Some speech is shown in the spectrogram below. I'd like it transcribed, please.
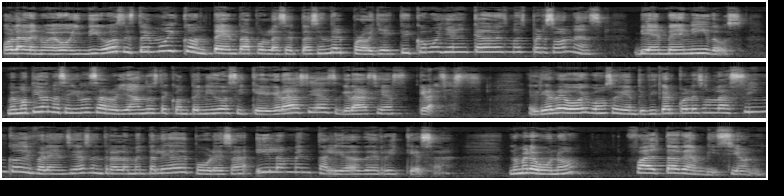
Hola de nuevo, Indigos. Estoy muy contenta por la aceptación del proyecto y cómo llegan cada vez más personas. Bienvenidos. Me motivan a seguir desarrollando este contenido, así que gracias, gracias, gracias. El día de hoy vamos a identificar cuáles son las cinco diferencias entre la mentalidad de pobreza y la mentalidad de riqueza. Número uno, falta de ambición.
